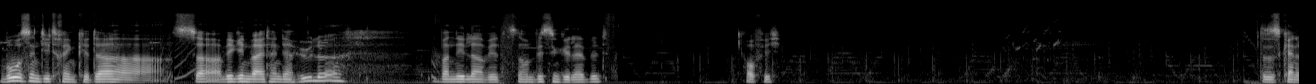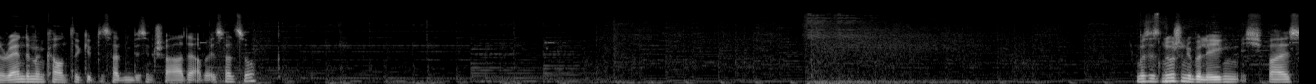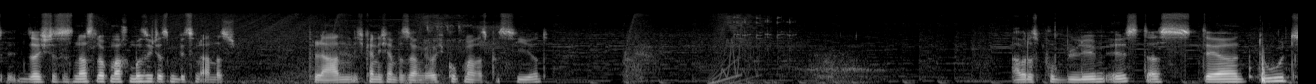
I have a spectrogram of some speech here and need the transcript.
Wo sind die Tränke? Da. So, wir gehen weiter in der Höhle. Vanilla wird jetzt noch ein bisschen gelevelt. Hoffe ich. Dass es keine Random Encounter gibt, ist halt ein bisschen schade, aber ist halt so. Ich muss jetzt nur schon überlegen, ich weiß, da ich das Nuzlocke mache, muss ich das ein bisschen anders planen. Ich kann nicht einfach sagen, ja, ich guck mal, was passiert. Aber das Problem ist, dass der Dude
